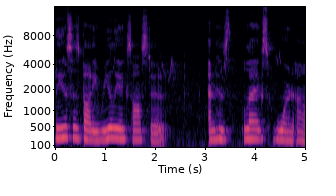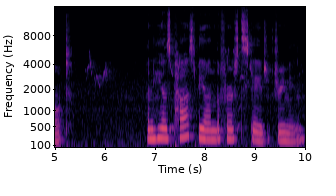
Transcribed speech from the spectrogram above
leaves his body really exhausted and his legs worn out, then he has passed beyond the first stage of dreaming.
